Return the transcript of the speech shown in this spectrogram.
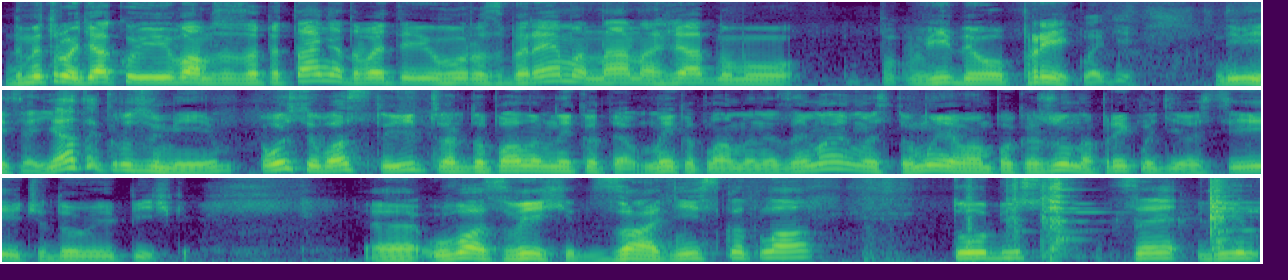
Дмитро, дякую і вам за запитання. Давайте його розберемо на наглядному відеоприкладі. Дивіться, я так розумію, ось у вас стоїть твердопаливний котел. Ми котлами не займаємось, тому я вам покажу на прикладі ось цієї чудової пічки. Е, у вас вихід задній з котла, тобі ж це він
